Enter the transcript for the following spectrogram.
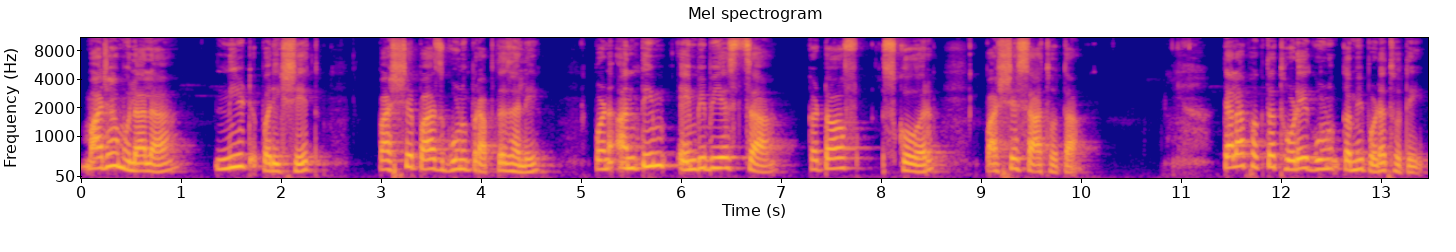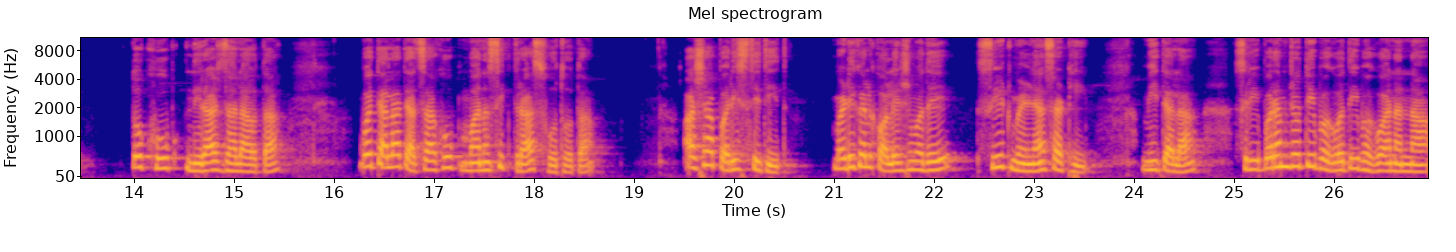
माझ्या मुलाला नीट परीक्षेत पाचशे पाच गुण प्राप्त झाले पण अंतिम एम बी बी एसचा कट ऑफ स्कोअर पाचशे सात होता. त्याला फक्त थोडे गुण कमी पडत होते. तो खूप निराश झाला होता व त्याला त्याचा खूप मानसिक त्रास होत होता. अशा परिस्थितीत मेडिकल कॉलेजमध्ये सीट मिळण्यासाठी मी त्याला श्री परमज्योती भगवती भगवानांना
